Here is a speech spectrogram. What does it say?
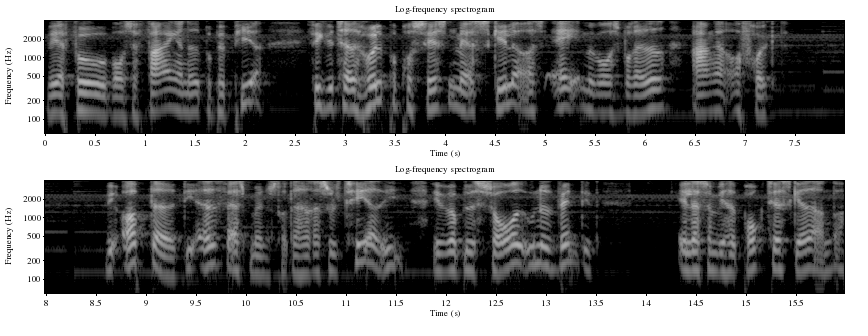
Ved at få vores erfaringer ned på papir, fik vi taget hul på processen med at skille os af med vores vrede, anger og frygt. Vi opdagede de adfærdsmønstre, der havde resulteret i, at vi var blevet såret unødvendigt eller som vi havde brugt til at skade andre?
